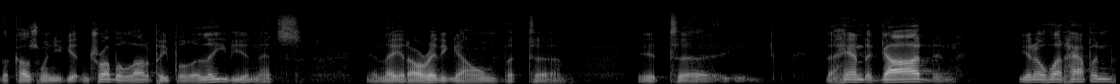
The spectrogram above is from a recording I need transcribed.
because when you get in trouble, a lot of people will leave you, and that's and they had already gone. But uh, it, uh, the hand of God, and you know what happened?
